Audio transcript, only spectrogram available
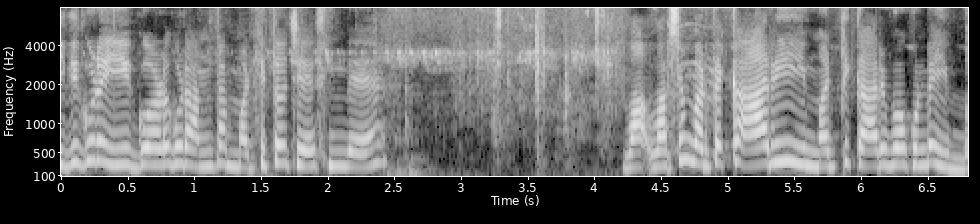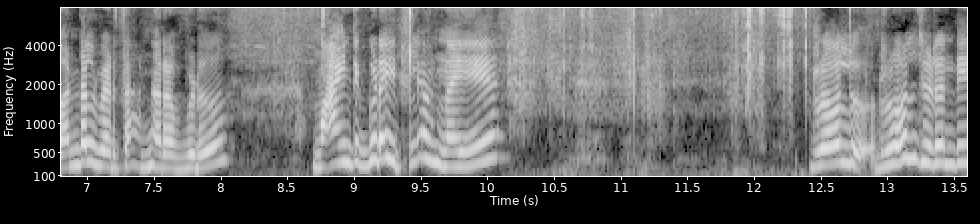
ఇది కూడా ఈ గోడ కూడా అంతా మట్టితో చేసిందే. వర్షం పడితే కారి ఈ మట్టి కారిపోకుండా ఈ బండలు పెడతా అన్నారు అప్పుడు. మా ఇంటికి కూడా ఇట్లే ఉన్నాయి. రోలు రోలు చూడండి.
